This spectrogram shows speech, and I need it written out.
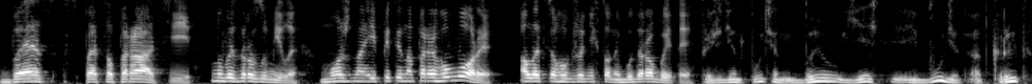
без спецоперації. Ну ви зрозуміли, можна і піти на переговори, але цього вже ніхто не буде робити. Президент Путин был, есть и будет открыт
